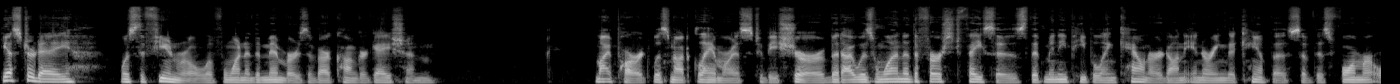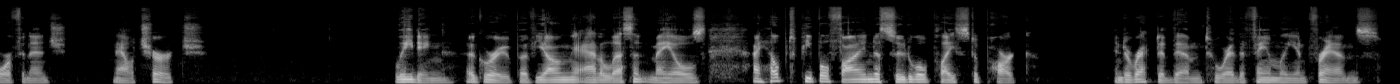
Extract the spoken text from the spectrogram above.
Yesterday, was the funeral of one of the members of our congregation. My part was not glamorous, to be sure, but I was one of the first faces that many people encountered on entering the campus of this former orphanage, now church. Leading a group of young adolescent males, I helped people find a suitable place to park and directed them to where the family and friends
